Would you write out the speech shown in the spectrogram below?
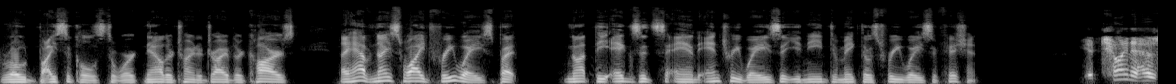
rode bicycles to work. Now they're trying to drive their cars. They have nice wide freeways, but not the exits and entryways that you need to make those freeways efficient. China has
